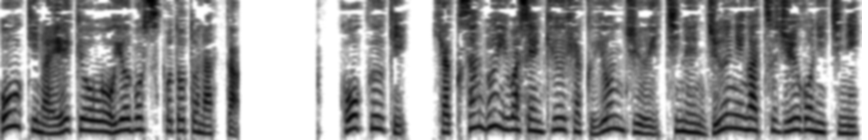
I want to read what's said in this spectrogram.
大きな影響を及ぼすこととなった。航空機 103V は1941年12月15日に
